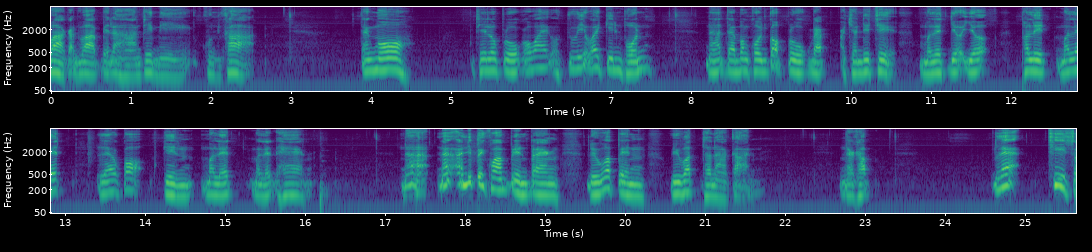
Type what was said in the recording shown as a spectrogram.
ว่ากันว่าเป็นอาหารที่มีคุณค่า แตงโมที่เราปลูกเอาไว้ก็ไว้กินผลนะแต่บางคนก็ปลูกแบบชนิดที่เมล็ดเยอะๆผลิตเมล็ด แล้วก็กินเมล็ดเมล็ดแห้ง นะนะอันนี้เป็นความเปลี่ยนแปลงหรือว่าเป็นวิวัฒนาการนะครับ และที่ส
